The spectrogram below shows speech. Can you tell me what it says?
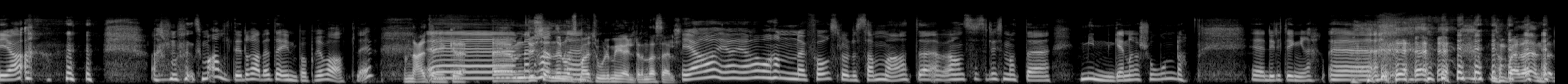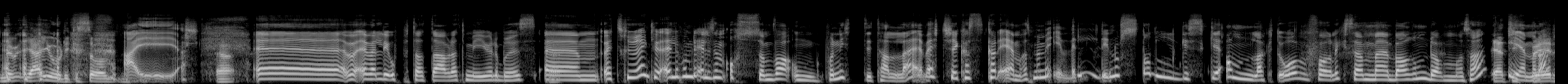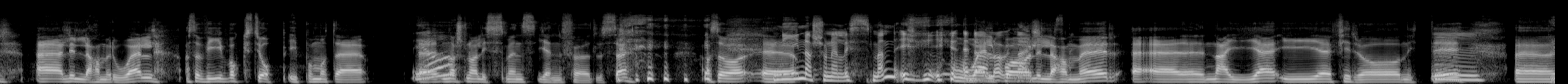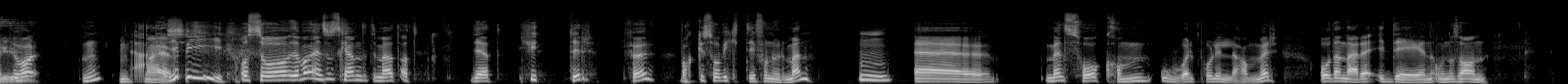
Ja. Skal alltid dra dette inn på privatliv. Nei, jeg trenger ikke det. Eh, du kjenner han, noen som er eh, utrolig mye eldre enn deg selv. Ja, ja, ja, og han foreslo det samme. At, han syns liksom at min generasjon, da De litt yngre Jeg gjorde det ikke så Nei, æsj. Ja. Jeg er veldig opptatt av dette med julebrus. Um, og jeg tror egentlig, eller om det er liksom oss som var unge på 90-tallet. Jeg vet ikke hva, det er med oss, men vi er veldig nostalgiske anlagt overfor liksom barndom og sånn. Jeg Vi er tipper eh, Lillehammer-OL Altså, vi vokste jo opp i på en måte eh, Ja. nasjonalismens gjenfødelse. altså eh, Nynasjonalismen. OL på Nei. Lillehammer, eh, Neiet i 94 Mm. eh, Det var Mm, Nei, Jippi! Og så, Det var en som skrev dette med at, at det at hytter før var ikke så viktig for nordmenn. Mm. Eh, men så kom OL på Lillehammer, og den derre ideen om noe sånn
